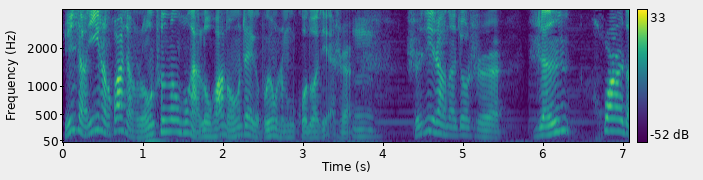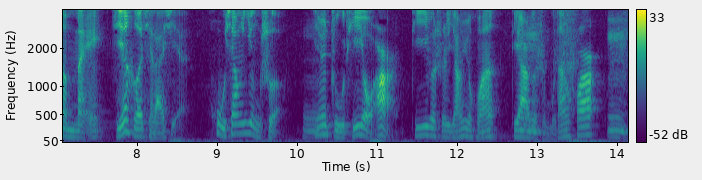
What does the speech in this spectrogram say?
云想衣裳花想容，春风拂槛露华浓，这个不用什么过多解释。嗯实际上呢，就是人花的美结合起来写，互相映射。因为主题有二，第一个是杨玉环，第二个是牡丹花，嗯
